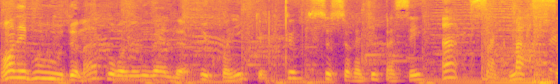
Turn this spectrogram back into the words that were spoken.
Rendez-vous demain pour une nouvelle Uchronique. Que se serait-il passé un 5 mars?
